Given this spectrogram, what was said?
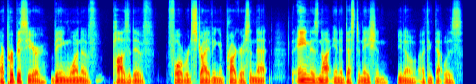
our purpose here being one of positive forward striving and progress, and that the aim is not in a destination. You know, I think that was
